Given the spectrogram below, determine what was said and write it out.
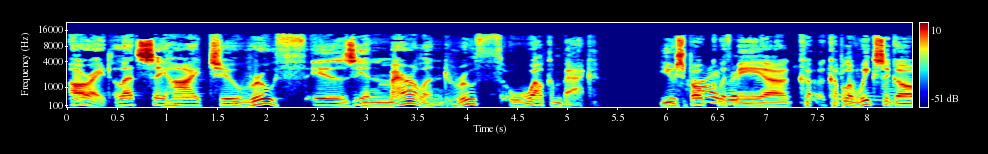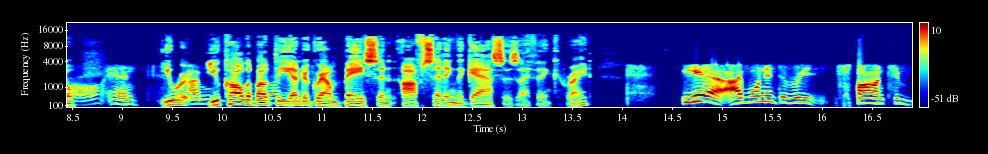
All right, let's say hi to Ruth. Is in Maryland. Ruth, welcome back. You spoke Hi, with me uh, for a couple of weeks ago. And You were I'm you called about the underground base and offsetting the gases. I think right. yeah, I wanted to respond to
